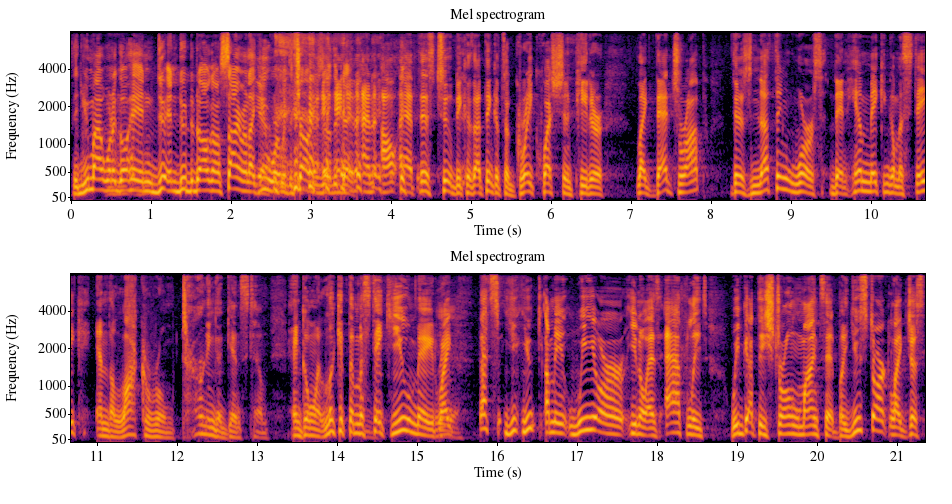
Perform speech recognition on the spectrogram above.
then you might want to go ahead and do, and do the doggone siren like yeah. you were with the Chargers the other day. and, and I'll add this too because I think it's a great question, Peter. Like that drop there's nothing worse than him making a mistake and the locker room turning against him and going, look at the mistake you made, right? Yeah. That's you, you I mean, we are, you know, as athletes, we've got these strong mindset, but you start like just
